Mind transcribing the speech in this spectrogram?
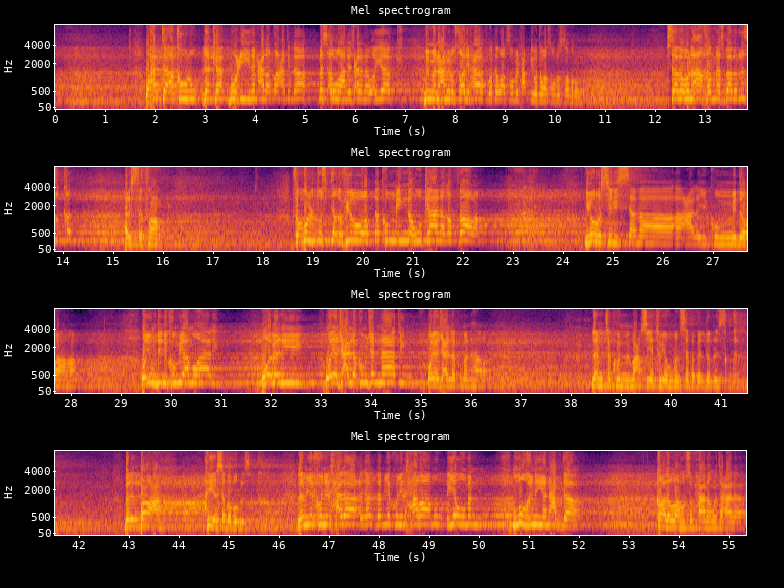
وحتى أكون لك معينا على طاعة الله. نسأل الله أن يجعلنا وإياك ممن عملوا الصالحات وتواصوا بالحق وتواصوا بالصبر. سبب آخر من أسباب الرزق الاستغفار. فقلت استغفروا ربكم إنه كان غفارا. يرسل السماء عليكم مدرارا ويمددكم بأموال وبنين ويجعل لكم جنات ويجعل لكم أنهارا. لم تكن المعصية يوما سببا للرزق. بل الطاعة هي سبب الرزق. لم يكن الحلال لم يكن الحرام يوما مغنيا عبدا. قال الله سبحانه وتعالى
